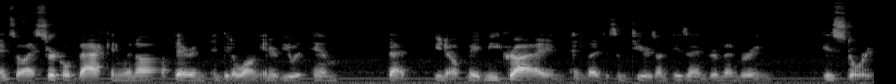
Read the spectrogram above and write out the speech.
And so I circled back and went up there and, and did a long interview with him that you know made me cry and, and led to some tears on his end, remembering his story.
